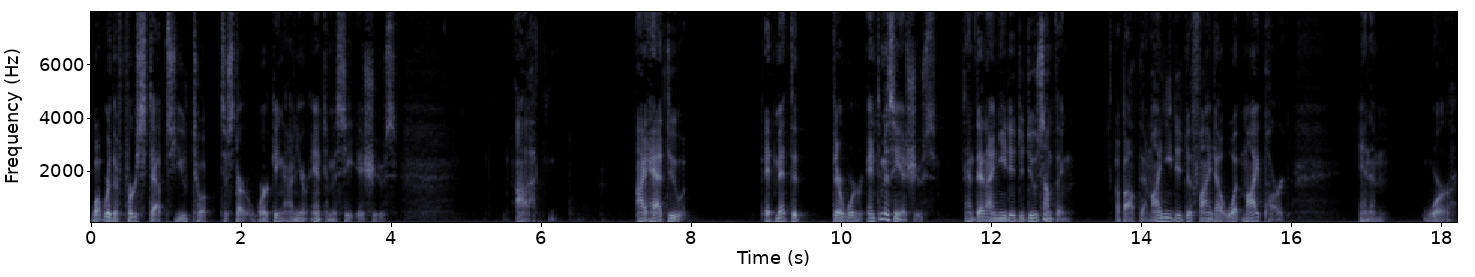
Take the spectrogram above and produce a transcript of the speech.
What were the first steps you took to start working on your intimacy issues? Uh, I had to admit that there were intimacy issues and that I needed to do something about them. I needed to find out what my part in them were.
